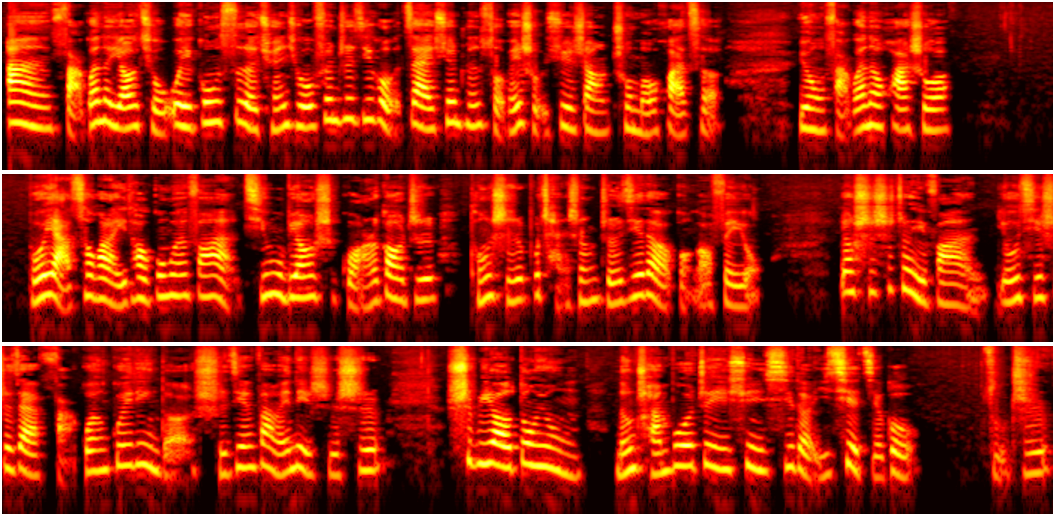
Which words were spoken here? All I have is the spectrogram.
按法官的要求为公司的全球分支机构在宣传索赔手续上出谋划策。用法官的话说。博雅策划了一套公关方案，其目标是广而告之，同时不产生直接的广告费用。要实施这一方案，尤其是在法官规定的时间范围内实施，势必要动用能传播这一讯息的一切结构组织。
